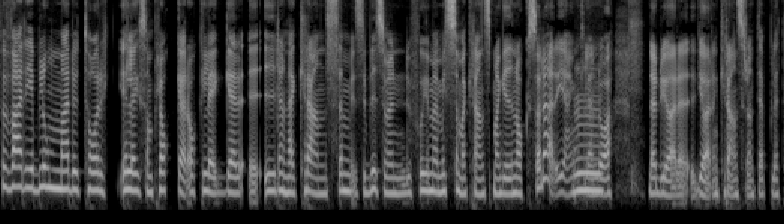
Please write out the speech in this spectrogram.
för varje blomma du tork, eller liksom plockar och lägger i den här kransen, det blir som en, du får ju med midsommarkransmagin också där egentligen Mm. då, när du gör, gör en krans runt äpplet.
